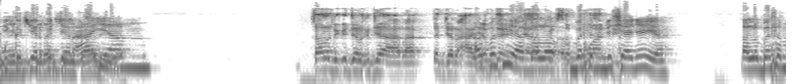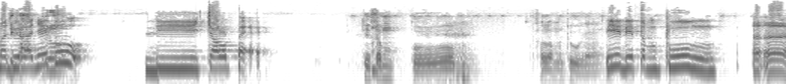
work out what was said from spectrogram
dikejar-kejar ya. ayam. kalau dikejar-kejar kejar ayam Apa sih ya kalau bahasa. Indonesianya ya? Kalau bahasa Maduranya itu dicolpek. Ditembung. Kalau Madura. Iya ditempung, Heeh,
